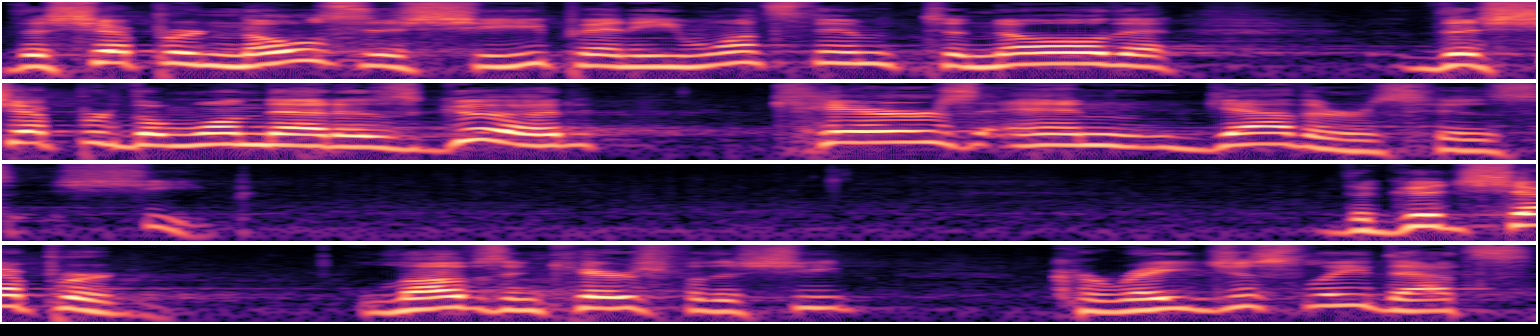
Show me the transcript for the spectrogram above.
the shepherd knows his sheep, and he wants them to know that the shepherd, the one that is good, cares and gathers his sheep. The good shepherd loves and cares for the sheep courageously. That's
